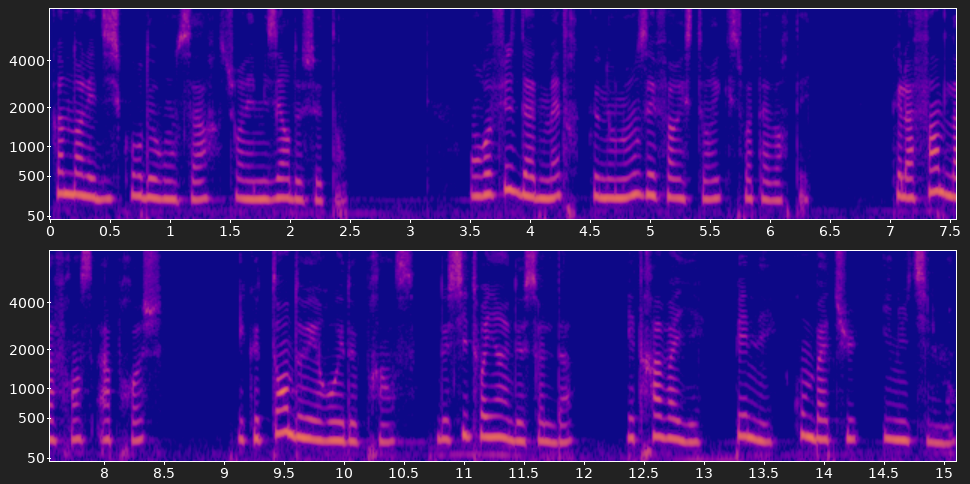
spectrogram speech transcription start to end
comme dans les discours de Ronsard sur les misères de ce temps. On refuse d'admettre que nos longs efforts historiques soient avortés, que la fin de la France approche et que tant de héros et de princes, de citoyens et de soldats aient travaillé, peiné, combattu inutilement.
